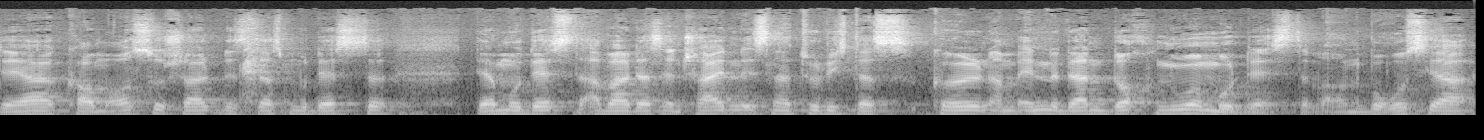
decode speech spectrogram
der kaum auszuschalten ist, das Modeste, der Modeste. Aber das Entscheidende ist natürlich, dass Köln am Ende dann doch nur Modeste war und Borussia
